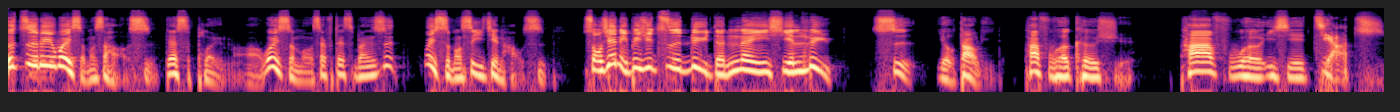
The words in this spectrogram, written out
是自律为什么是好事？Discipline 啊，为什么 self discipline 是？为什么是一件好事？首先，你必须自律的那一些律是有道理的，它符合科学，它符合一些价值，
